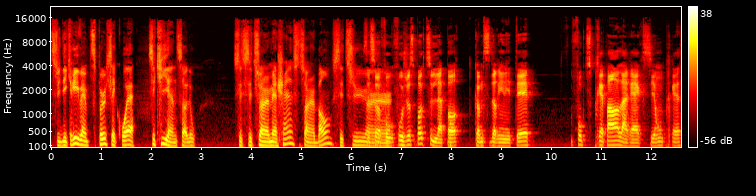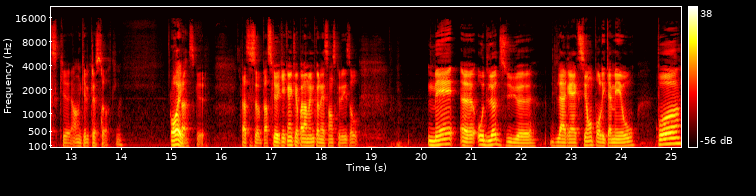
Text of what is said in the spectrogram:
tu décrives un petit peu c'est quoi, c'est qui Han Solo? C'est-tu un méchant, c'est-tu un bon, c'est-tu C'est ça, faut, faut juste pas que tu l'apportes comme si de rien n'était. Faut que tu prépares la réaction presque en quelque sorte. Là. Ouais. Parce que. Parce que c'est ça. Parce a quelqu'un qui a pas la même connaissance que les autres. Mais euh, au-delà du euh, de la réaction pour les caméos, pas.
